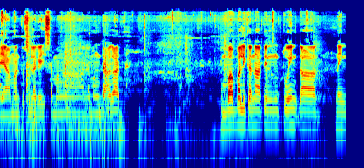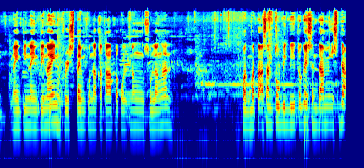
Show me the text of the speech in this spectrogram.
Mayaman to sila guys sa mga lamang dagat. Kung babalikan natin 20, ah, nine- 1999, first time ko nakatapak ko ng sulangan. Pag mataas ang tubig dito guys, ang daming isda.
